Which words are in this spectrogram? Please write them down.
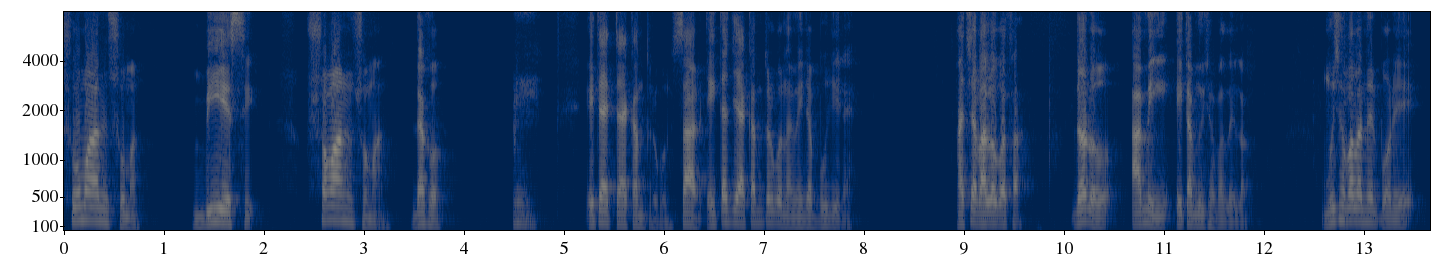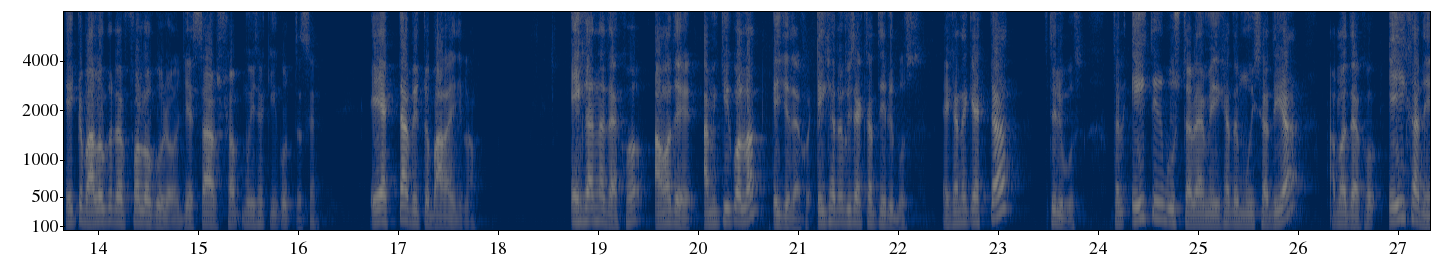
সমান সমান বিএসসি সমান সমান। দেখো, এটা একটা একান্তর কোণ। স্যার, এইটা যে একান্তর কোণ আমি এটা বুঝি না আচ্ছা ভালো কথা। ধরো, আমি এটা মুছা ফালাইলাম। মুছা ফালানোর পরে একটু ভালো করে ফলো করো যে, স্যার, সব মুছা কী করতেছেন? এই একটা আমি একটু বাড়াই দিলাম। এখানে দেখো, আমাদের, আমি কি করলাম? এই যে দেখো এইখানে কিছু একটা ত্রিভুজ। এখানে কি একটা ত্রিভুজ? তাহলে এই ত্রিভুজটাকে আমি এখানে মুইসা দিয়া, আমরা দেখো, এইখানে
